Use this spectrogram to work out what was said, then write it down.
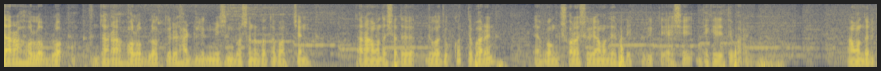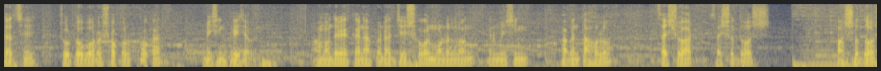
যারা হলো ব্লক যারা হলো ব্লক তৈরির হাইড্রোলিক মেশিন বসানোর কথা ভাবছেন, তারা আমাদের সাথে যোগাযোগ করতে পারেন এবং সরাসরি আমাদের ফ্যাক্টরিতে এসে দেখে যেতে পারেন। আমাদের কাছে ছোট বড় সকল প্রকার মেশিন পেয়ে যাবেন। আমাদের এখানে আপনারা যে সকল মডেল নং এর মেশিন পাবেন তা হলো চারশো আট, চারশো দশ, পাঁচশো দশ,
